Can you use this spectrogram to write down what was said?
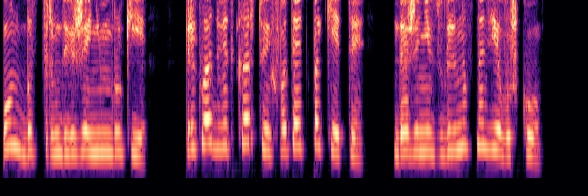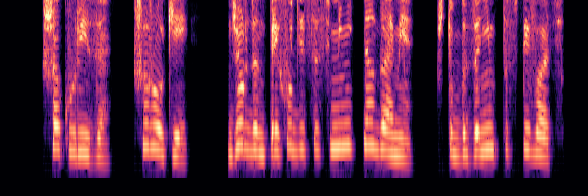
Он быстрым движением руки прикладывает карту и хватает пакеты, даже не взглянув на девушку. Шаг у Риза, широкий. Джордан приходится сменить ногами, чтобы за ним поспевать.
